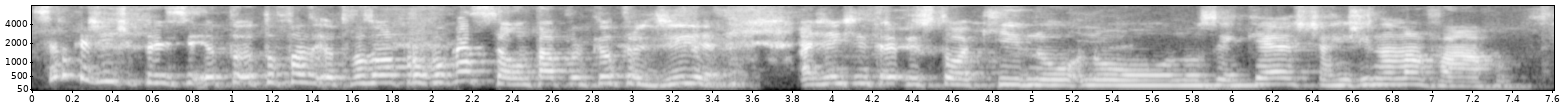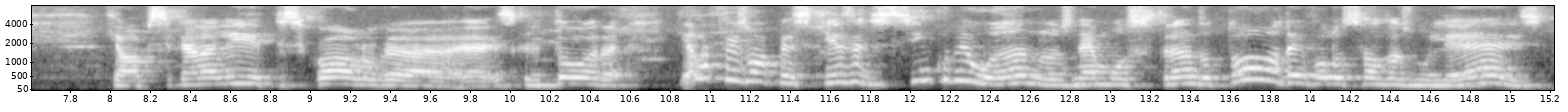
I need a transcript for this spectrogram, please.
Será que a gente precisa. Eu tô, fazendo, fazendo uma provocação, tá? Porque outro dia a gente entrevistou aqui no, no, no Zencast a Regina Navarro que é uma psicanalista, psicóloga, é, escritora, e ela fez uma pesquisa de 5 mil anos, né, mostrando toda a evolução das mulheres.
